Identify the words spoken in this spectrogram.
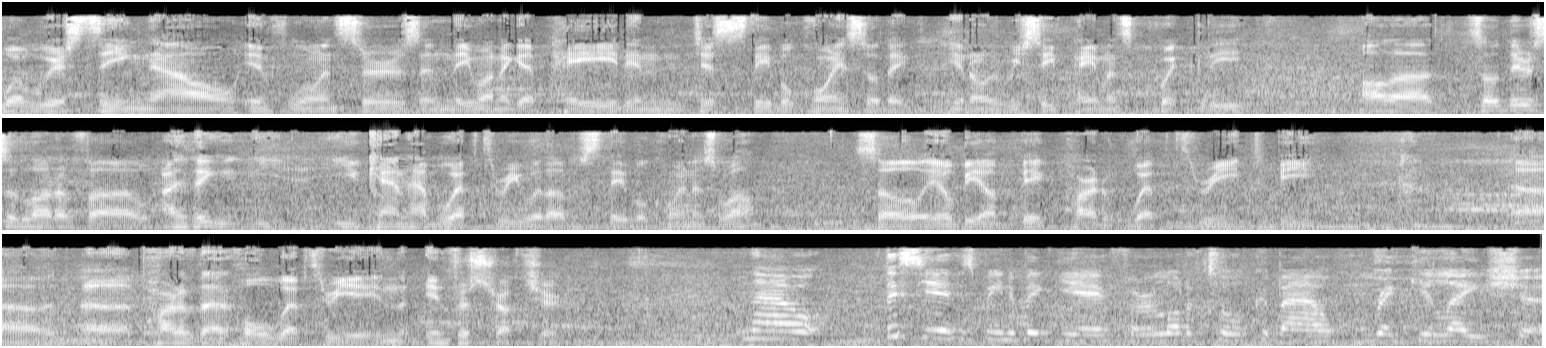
what we're seeing now, influencers, and they want to get paid in just stable coins so they you know receive payments quickly. all, Uh, so there's a lot of. Uh, I think you can't have Web three without a stable coin as well. So it'll be a big part of Web three to be uh, uh part of that whole Web three in infrastructure. Now, this year has been a big year for a lot of talk about regulation.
